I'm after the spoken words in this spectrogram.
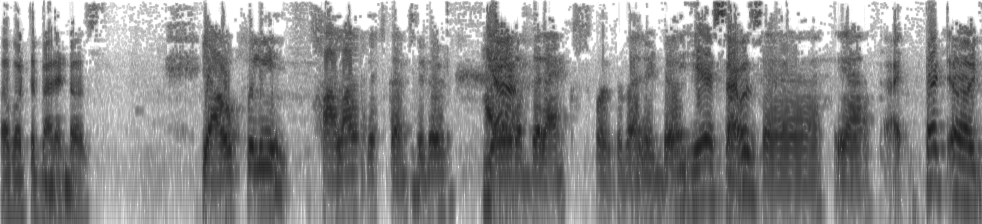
about the Ballon d'Ors. Yeah, hopefully Salah gets considered higher up the ranks for the Ballon d'Or. Yes, but, I was. Uh, yeah, I, but uh,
